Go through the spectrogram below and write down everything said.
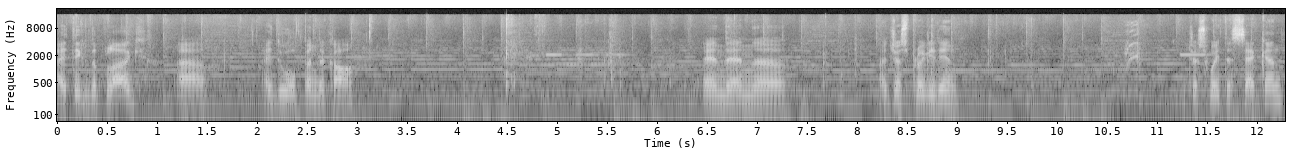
I take the plug. Uh, I do open the car, and then uh, I just plug it in. Just wait a second.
